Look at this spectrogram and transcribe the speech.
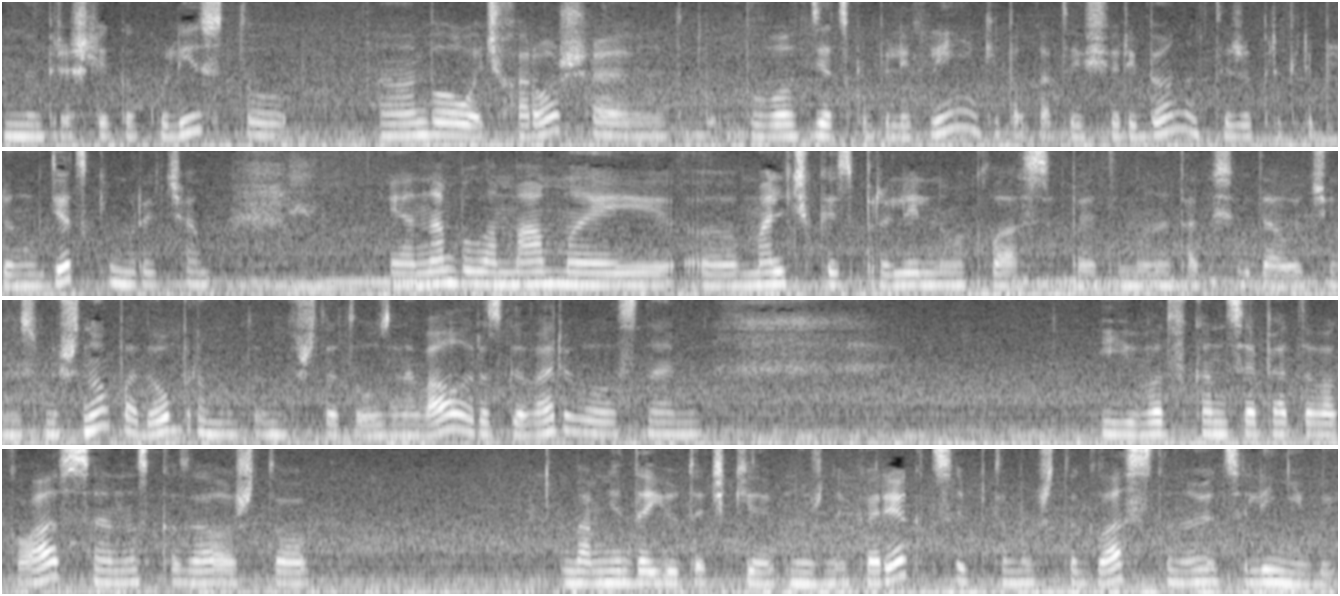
мы пришли к окулисту. Она была очень хорошая. Это было в детской поликлинике, пока ты еще ребенок, ты же прикреплен к детским врачам. И она была мамой э, мальчика из параллельного класса, поэтому она так всегда очень смешно, по-доброму, там что-то узнавала, разговаривала с нами. И вот в конце пятого класса она сказала, что вам не дают очки нужной коррекции, потому что глаз становится ленивый.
